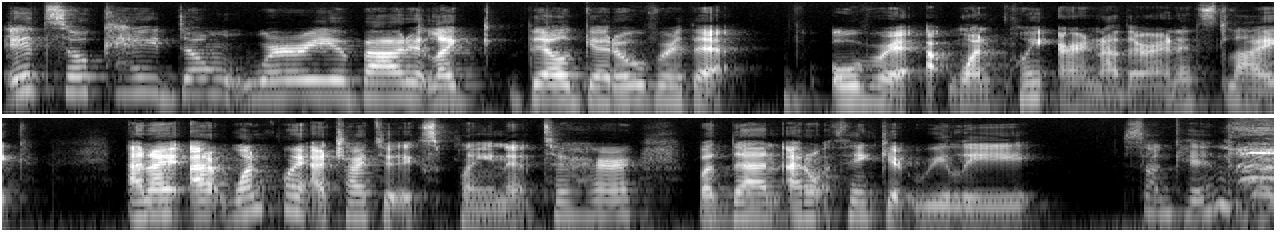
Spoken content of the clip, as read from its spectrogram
It's okay. Don't worry about it. Like they'll get over that, over it at one point or another. And it's like, and I, at one point, I tried to explain it to her, but then I don't think it really Sunk in. Yeah,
